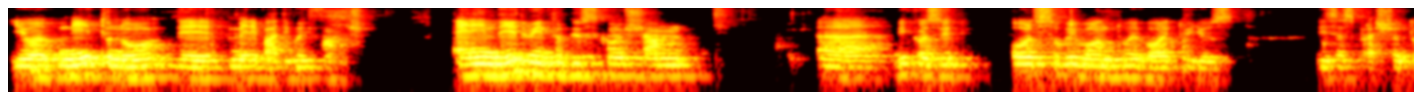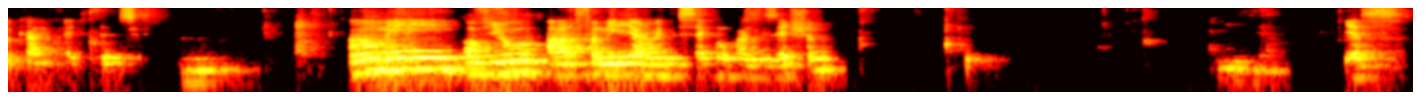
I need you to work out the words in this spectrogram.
You need to know the many body wave function. And indeed, we introduced Kohn-Sham uh, because it also we want to avoid to use this expression to calculate the density. How many of you are familiar with the second quantization? Yes,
